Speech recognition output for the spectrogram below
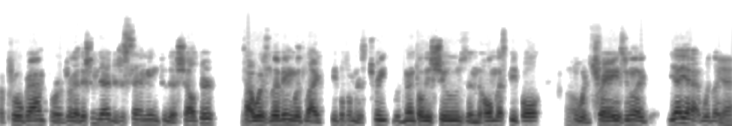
a program for drug addiction there. They just sent me into the shelter. So I was living with like people from the street with mental issues and the homeless people oh, with trays. You know, like yeah, yeah, with like yeah.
